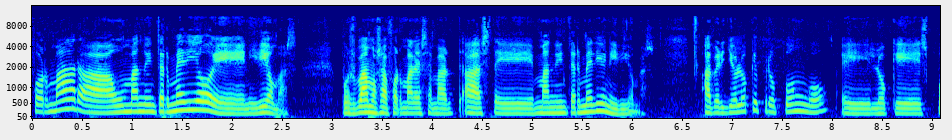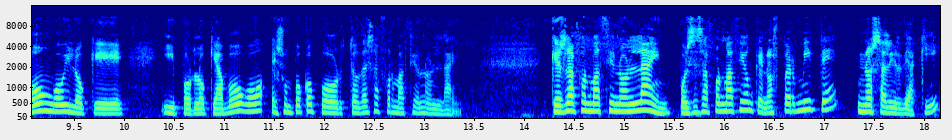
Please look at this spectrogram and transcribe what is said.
formar a un mando intermedio en idiomas. Pues vamos a formar ese a este mando intermedio en idiomas. A ver, yo lo que propongo, lo que expongo y lo que y por lo que abogo es un poco por toda esa formación online. ¿Qué es la formación online? Pues esa formación que nos permite no salir de aquí.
